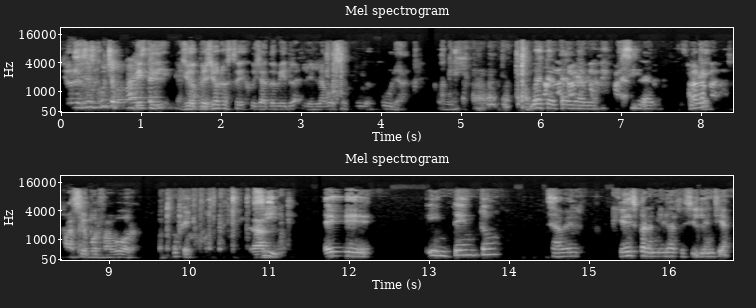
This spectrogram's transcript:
yo no se escucha, papá. yo, pero yo no estoy escuchando bien, la, voz es muy oscura. Voy a tratar de hablar. Habla espacio, por favor. Ok. Sí. Eh, intento saber qué es para mí la resiliencia.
